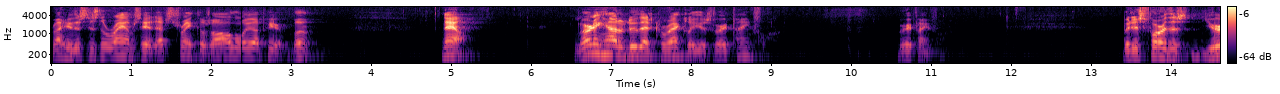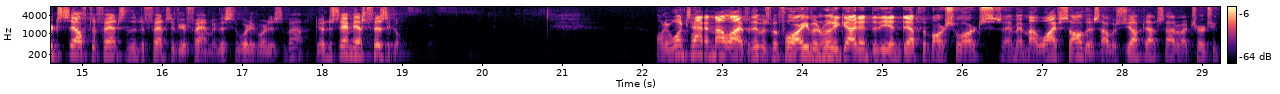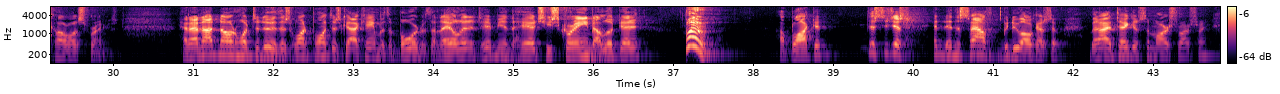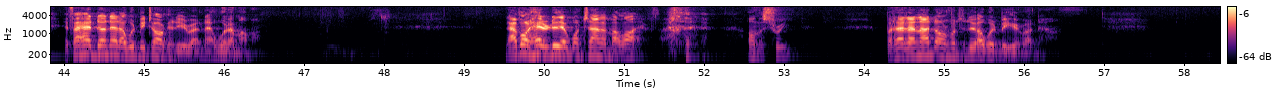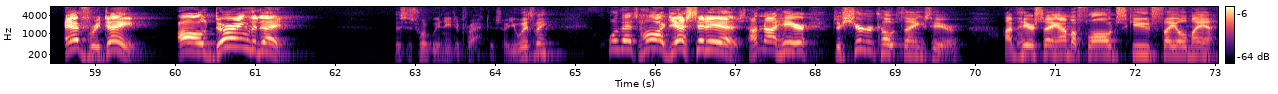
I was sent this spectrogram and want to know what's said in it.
Right here, this is the ram's head. That strength goes all the way up here. Boom. Now, learning how to do that correctly is very painful. Very painful. But as far as your self defense and the defense of your family. This is what it- what it's about. Do you understand me? That's physical. Only one time in my life, and it was before I even really got into the in depth of martial arts. I mean, my wife saw this. I was jumped outside of our church in Colorado Springs. Had I not known what to do, at this one point, this guy came with a board with a nail in it, hit me in the head. She screamed. I looked at it. Boom! I blocked it. This is just, in, in the South, we do all kinds of stuff. But I had taken some martial arts training. If I hadn't done that, I wouldn't be talking to you right now, would I, Mama? Now, I've only had to do that one time in my life on the street. But had I not known what to do, I wouldn't be here right now. Every day, all during the day, this is what we need to practice. Are you with me? Well, that's hard. Yes, it is. I'm not here to sugarcoat things here. I'm here saying I'm a flawed, skewed, failed man.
